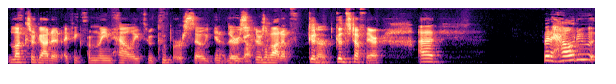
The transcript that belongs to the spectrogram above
LUXr got it, I think, from Lane Halley through Cooper. So you know, There you there's go. there's a lot of good Sure. good stuff there. Uh, but how do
